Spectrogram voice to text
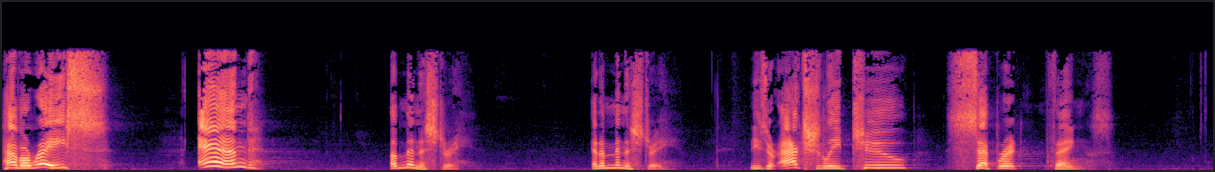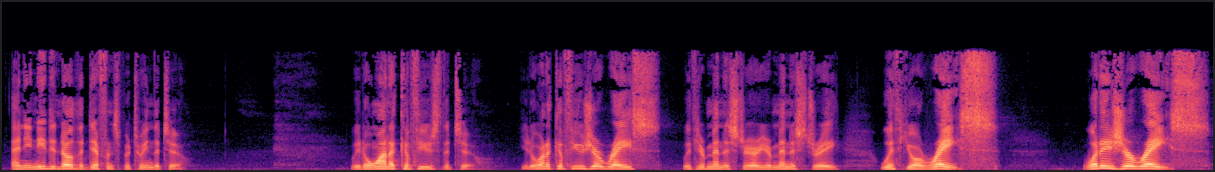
have a race and a ministry. And a ministry. These are actually two separate things. And you need to know the difference between the two. We don't want to confuse the two. You don't want to confuse your race with your ministry or your ministry with your race. What is your race?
